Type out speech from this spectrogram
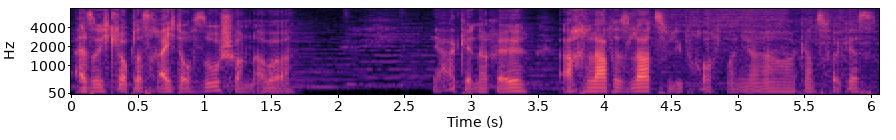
Also ich glaube, das reicht auch so schon, aber... Ja, generell... Ach, Lapis Lazuli braucht man ja, ganz vergessen.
